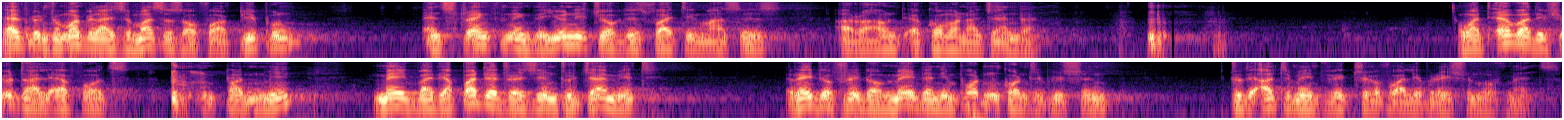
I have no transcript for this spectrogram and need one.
helping to mobilize the masses of our people and strengthening the unity of these fighting masses around a common agenda. Whatever the futile efforts, pardon me, made by the apartheid regime to jam it, Radio Freedom made an important contribution to the ultimate victory of our liberation movements.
